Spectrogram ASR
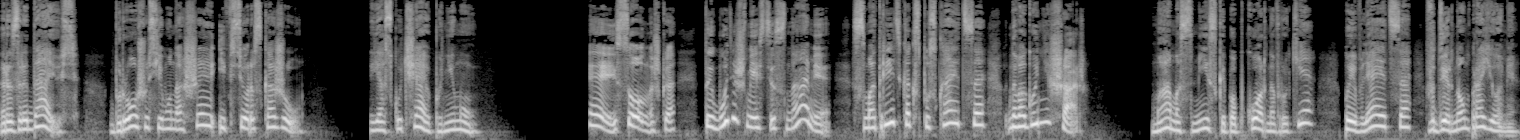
разрыдаюсь, брошусь ему на шею и все расскажу. Я скучаю по нему. «Эй, солнышко, ты будешь вместе с нами смотреть, как спускается новогодний шар?» Мама с миской попкорна в руке появляется в дверном проеме.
